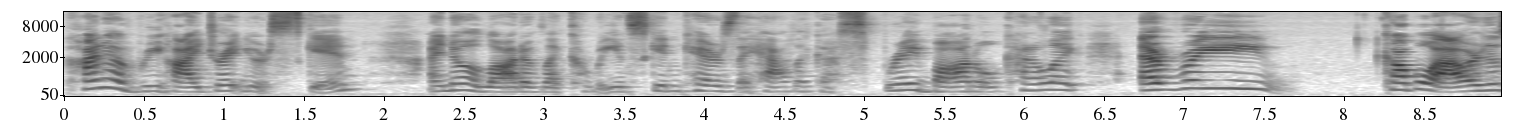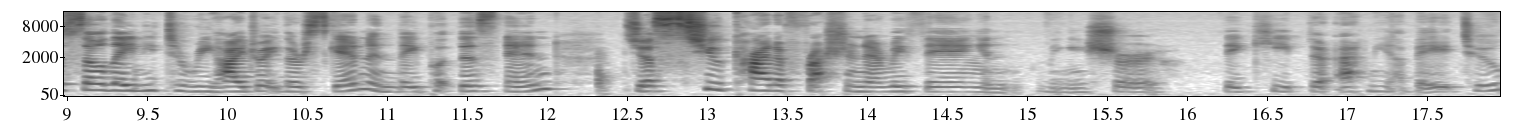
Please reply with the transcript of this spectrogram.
kind of rehydrate your skin. I know a lot of like Korean skincares, they have like a spray bottle, kind of like every couple hours or so they need to rehydrate their skin and they put this in just to kind of freshen everything and making sure they keep their acne at bay too.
